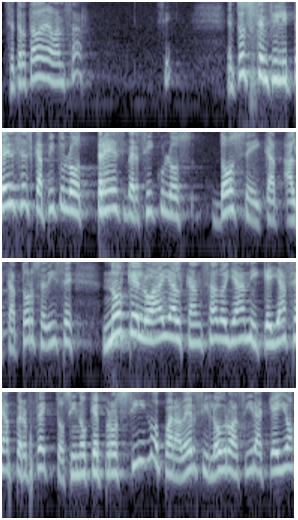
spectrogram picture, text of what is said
Se trataba de avanzar. ¿Sí? Entonces en Filipenses capítulo 3 versículos 12 y al 14 dice, no que lo haya alcanzado ya ni que ya sea perfecto, sino que prosigo para ver si logro hacer aquello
